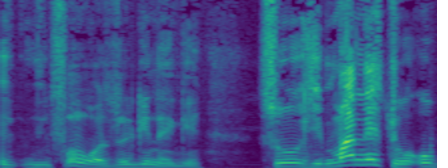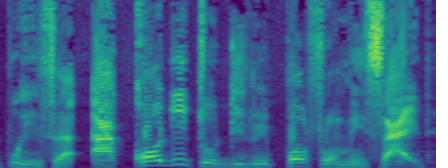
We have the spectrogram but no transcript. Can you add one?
the phone was ringing again. So he managed to open his eyes. According to the report from his side,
